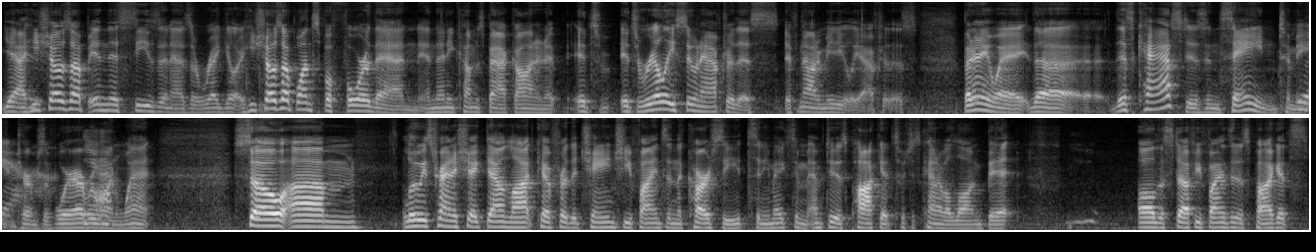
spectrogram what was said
Yeah, he shows up in this season as a regular. He shows up once before then, and then he comes back on, and it, it's it's really soon after this, if not immediately after this. But anyway, the this cast is insane to me in terms of where everyone went. So, um, Louis trying to shake down Latka for the change he finds in the car seats, and he makes him empty his pockets, which is kind of a long bit. All the stuff he finds in his pockets.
